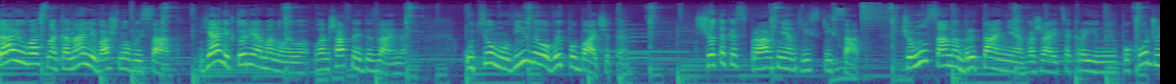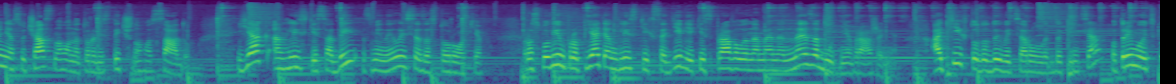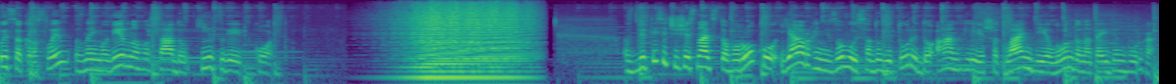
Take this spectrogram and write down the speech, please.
Вітаю вас на каналі Ваш Новий сад. Я Вікторія Манойло, ландшафтний дизайнер. У цьому відео ви побачите, що таке справжній англійський сад, чому саме Британія вважається країною походження сучасного натуралістичного саду, як англійські сади змінилися за 100 років. Розповім про 5 англійських садів, які справили на мене незабутнє враження. А ті, хто додивиться ролик до кінця, отримують список рослин з неймовірного саду Kidsgate Court. З 2016 року я організовую садові тури до Англії, Шотландії, Лондона та Едінбурга.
